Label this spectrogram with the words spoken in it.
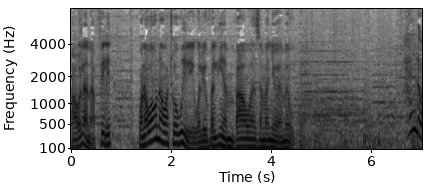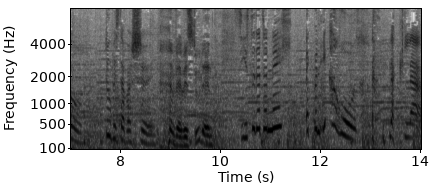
Paula na philip wanawaona watu wawili waliovalia mbawa za manyoya meupe Hallo, du bist aber schön. Wer bist du denn? Siehst du das denn nicht? Ich bin Icarus. Na klar.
